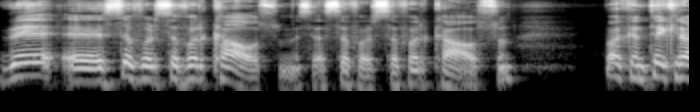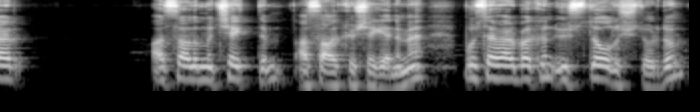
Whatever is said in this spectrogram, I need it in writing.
Ve e, 0 0 K olsun mesela 0 0 K olsun. Bakın tekrar asalımı çektim. Asal köşegenimi. Bu sefer bakın üstte oluşturdum.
